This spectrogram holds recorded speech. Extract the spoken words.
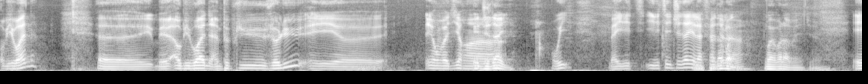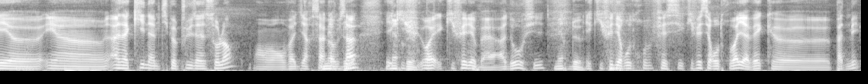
Obi-Wan. Euh, mais Obi-Wan un peu plus velu et et et on va dire un Et Jedi. Oui. Bah, il, est- il était Jedi à la fin de la... Ouais, voilà. Mais tu- Et, euh, et un Anakin un petit peu plus insolent, on, on va dire ça comme ça, et qui, Merdeux. f- ouais, qui fait les bah, ado aussi, et qui fait des retrou- fait, qui fait ses retrouvailles avec euh, Padmé.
